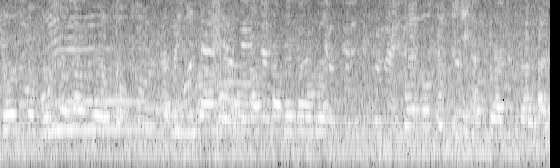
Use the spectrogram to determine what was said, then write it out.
表示の号車番号と座席番号を指すための上、指定の席にお座りください。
